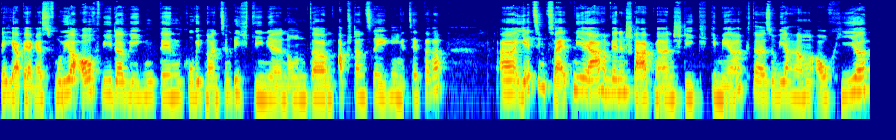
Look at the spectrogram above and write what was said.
beherbergen als früher, auch wieder wegen den Covid-19-Richtlinien und ähm, Abstandsregeln etc. Äh, jetzt im zweiten Jahr haben wir einen starken Anstieg gemerkt. Also wir haben auch hier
